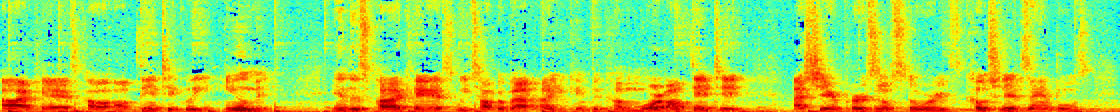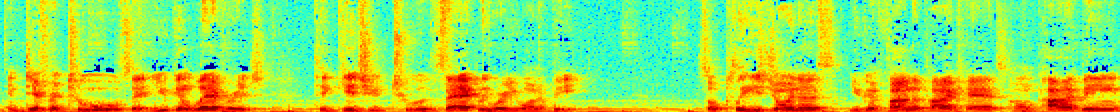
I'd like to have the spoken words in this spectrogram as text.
podcast called Authentically Human. In this podcast, we talk about how you can become more authentic. I share personal stories, coaching examples, and different tools that you can leverage to get you to exactly where you want to be. So please join us. You can find the podcast on Podbean,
